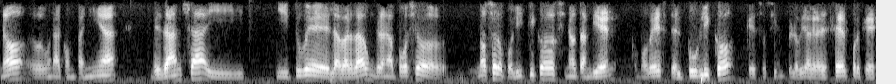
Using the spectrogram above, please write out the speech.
¿no? Una compañía de danza y tuve, la verdad, un gran apoyo, no solo político, sino también, como ves, del público, que eso siempre lo voy a agradecer porque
